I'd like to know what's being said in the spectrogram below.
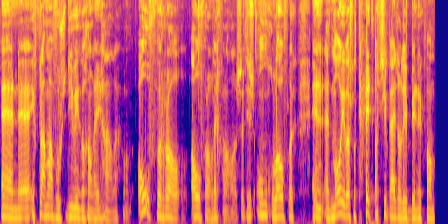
en eh, ik vraag me af hoe ze die winkel gaan leeghalen. Want overal, overal ligt van alles. Het is ongelooflijk. En het mooie was altijd als je bij de lift binnenkwam...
